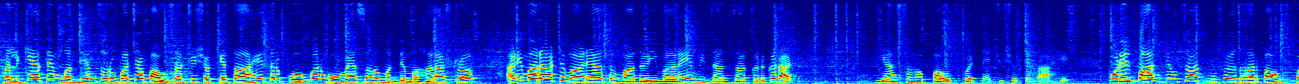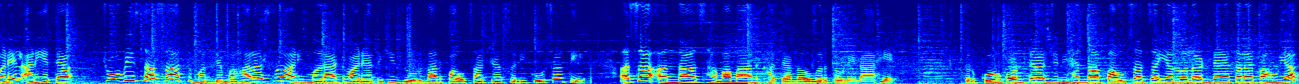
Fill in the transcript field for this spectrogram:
हलक्या ते मध्यम स्वरूपाच्या पावसाची शक्यता आहे तर कोकण गोव्यासह मध्य महाराष्ट्र आणि मराठवाड्यात वादळी वारे विजांचा कडकडाट यासह पाऊस पडण्याची शक्यता आहे. पुढील पाच दिवसात मुसळधार पाऊस पडेल आणि येत्या चोवीस तासात मध्य महाराष्ट्र आणि मराठवाड्यातही जोरदार पावसाच्या सरी कोसळतील असा अंदाज हवामान खात्यानं वर्तवलेला आहे. तर कोणकोणत्या जिल्ह्यांना पावसाचा येलो अलर्ट देण्यात आलाय पाहूया.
